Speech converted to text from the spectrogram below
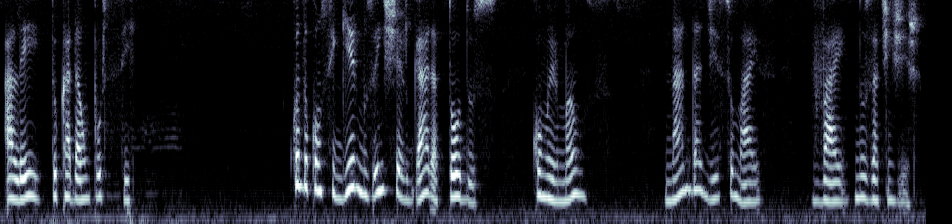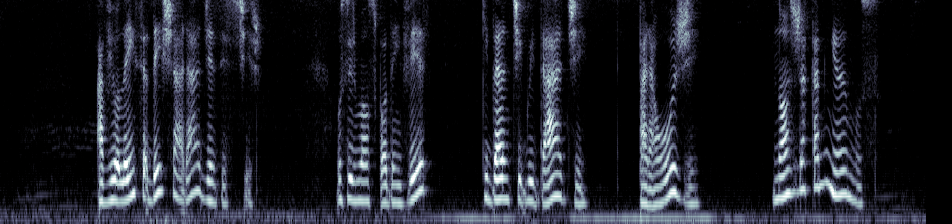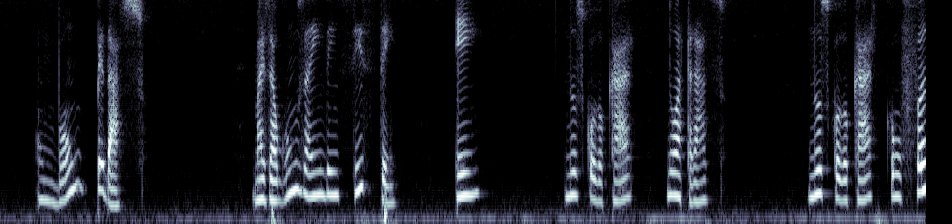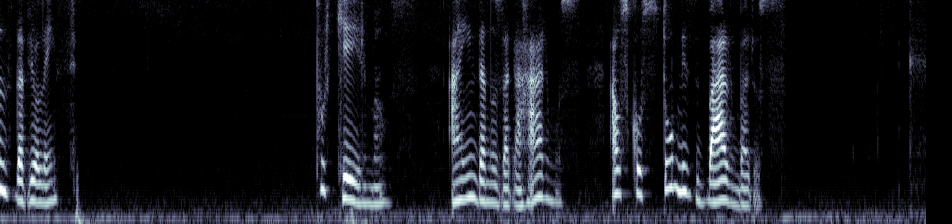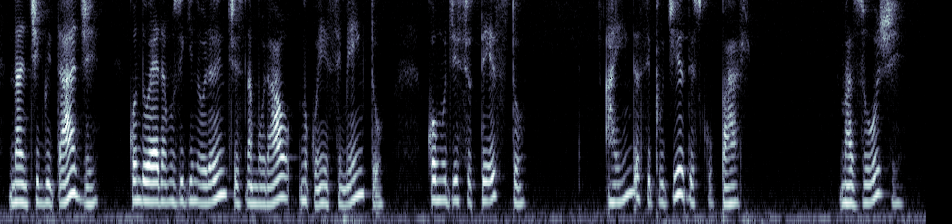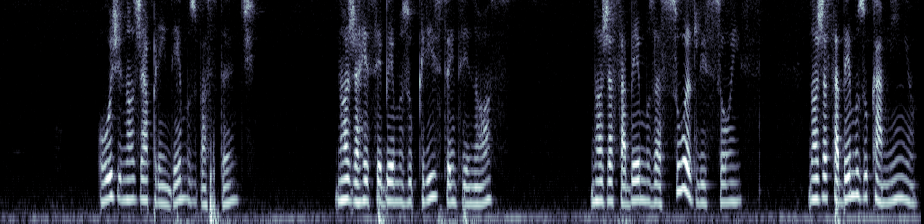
a lei do cada um por si. Quando conseguirmos enxergar a todos como irmãos, nada disso mais vai nos atingir. A violência deixará de existir. Os irmãos podem ver que da antiguidade para hoje, nós já caminhamos um bom pedaço. mas alguns ainda insistem em nos colocar no atraso, nos colocar como fãs da violência. Por que, irmãos, ainda nos agarrarmos aos costumes bárbaros? Na antiguidade, quando éramos ignorantes na moral, no conhecimento, como disse o texto, ainda se podia desculpar. Mas hoje, hoje nós já aprendemos bastante. Nós já recebemos o Cristo entre nós. Nós já sabemos as suas lições. Nós já sabemos o caminho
